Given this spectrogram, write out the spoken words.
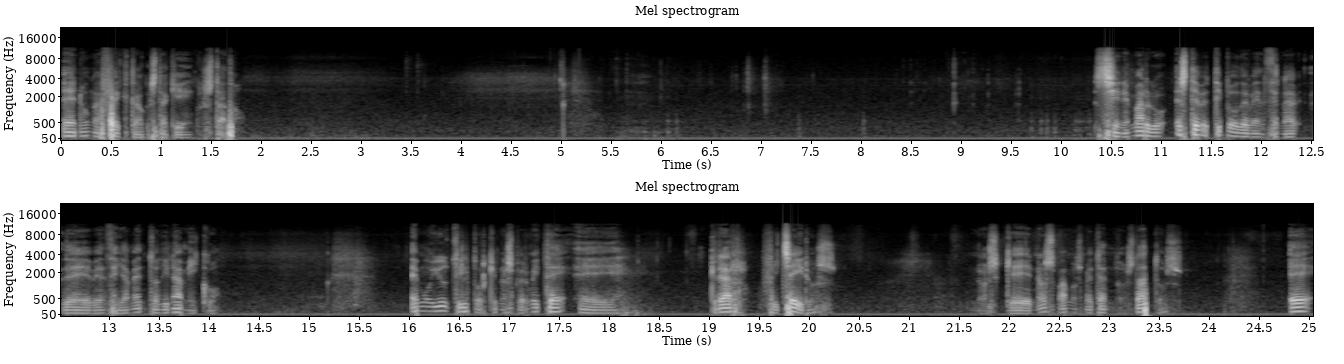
E non afecta o que está aquí incrustado. Sin embargo, este tipo de, de vencellamiento dinámico é moi útil porque nos permite eh, crear ficheiros nos que nos vamos metendo os datos e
